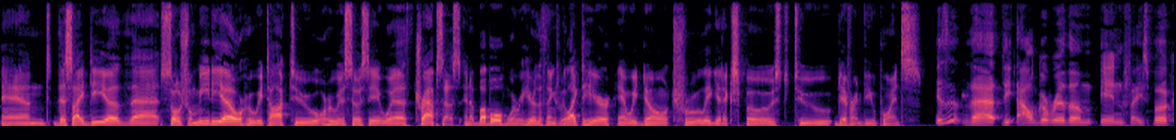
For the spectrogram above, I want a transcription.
and this idea that social media or who we talk to or who we associate with traps us in a bubble where we hear the things we like to hear and we don't truly get exposed to different viewpoints? Isn't that the algorithm in Facebook?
